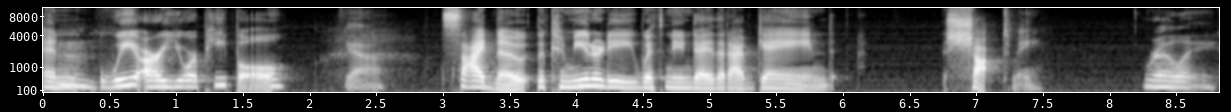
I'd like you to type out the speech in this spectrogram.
and Mm. we are your people. Yeah. Side note, the community with Noonday that I've gained shocked me. Really.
